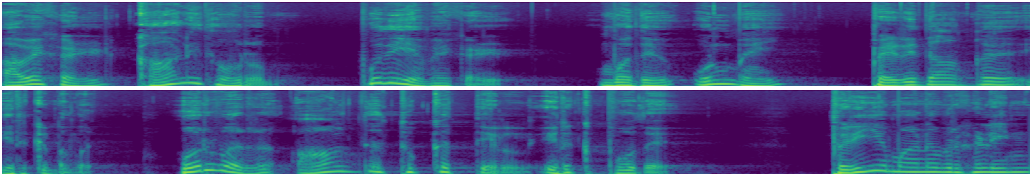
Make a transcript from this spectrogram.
அவைகள் காலிதோறும் புதியவைகள் உமது உண்மை பெரிதாக இருக்கிறது ஒருவர் ஆழ்ந்த துக்கத்தில் இருக்கும்போது பிரியமானவர்களின்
